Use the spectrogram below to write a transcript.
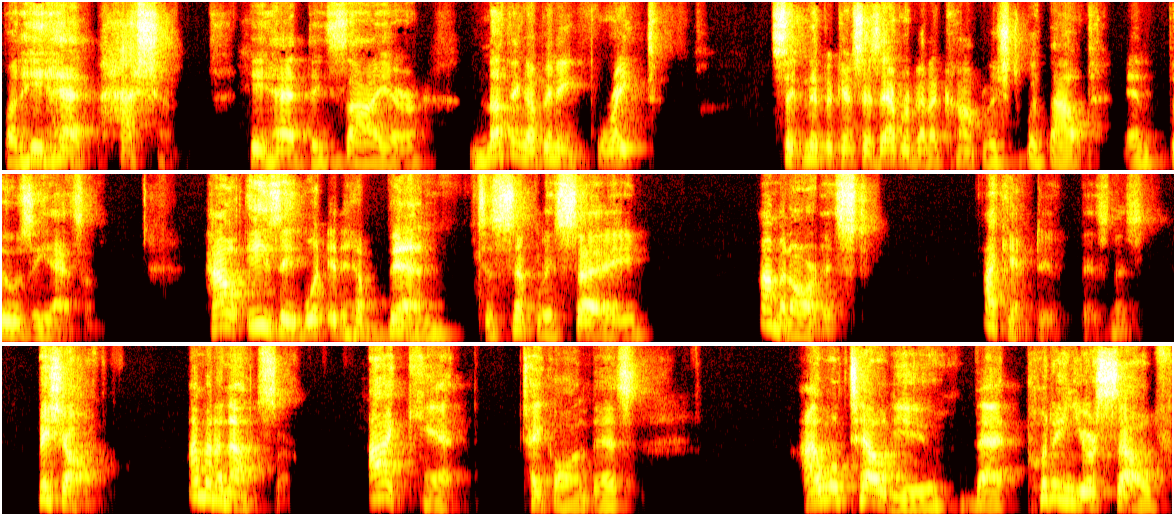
but he had passion, he had desire. Nothing of any great significance has ever been accomplished without enthusiasm. How easy would it have been to simply say, I'm an artist. I can't do business. Bischoff, I'm an announcer. I can't take on this. I will tell you that putting yourself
